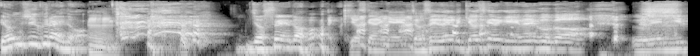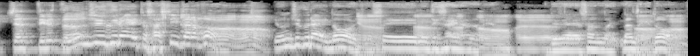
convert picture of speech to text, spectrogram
40ぐらいのうん。女性の、気をつけなきゃいけない。女性だから気をつけなきゃいけない、ここ。上に行っちゃってると。40ぐらいとさせていただうんこうんう。40ぐらいの女性のデザイナーなのよ。のデザイナーさんなんだけど、うんうん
